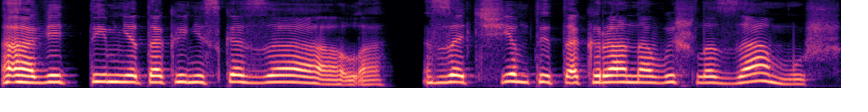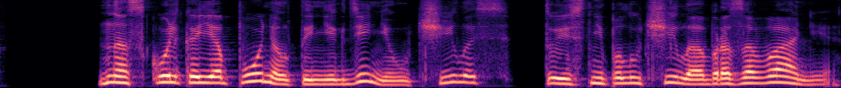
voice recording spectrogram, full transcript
А ведь ты мне так и не сказала, зачем ты так рано вышла замуж? Насколько я понял, ты нигде не училась, то есть не получила образование,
